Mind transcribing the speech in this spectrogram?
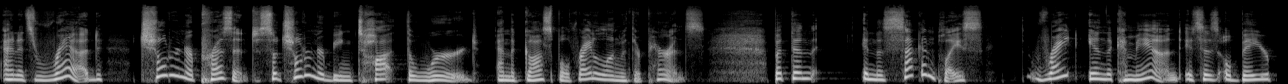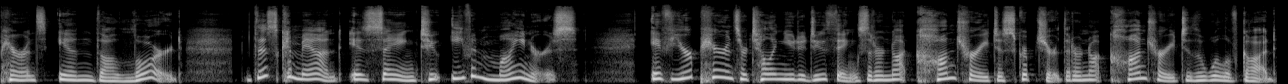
and it's read, children are present. So children are being taught the word and the gospel right along with their parents. But then in the second place, right in the command, it says, Obey your parents in the Lord. This command is saying to even minors, if your parents are telling you to do things that are not contrary to scripture, that are not contrary to the will of God,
